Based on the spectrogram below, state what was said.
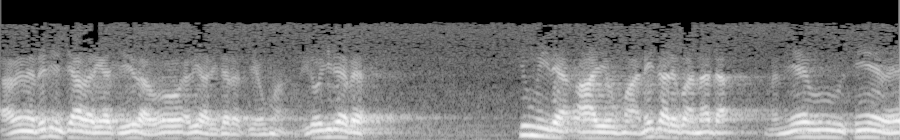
ဒါပေမဲ့သိချင်းကြားတာတွေကကြည်တာကိုအဲ့ဒီအရာတွေကြတော့ပြောမှဒီလိုကြီးတဲ့ပဲကျွမိတဲ့အာယုံမှာအိဋ္ဌရုပအနတ္တမမြဲဘူးဆင်းရဲပဲ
